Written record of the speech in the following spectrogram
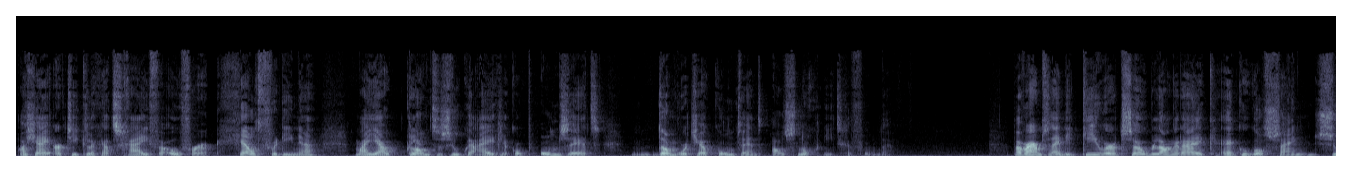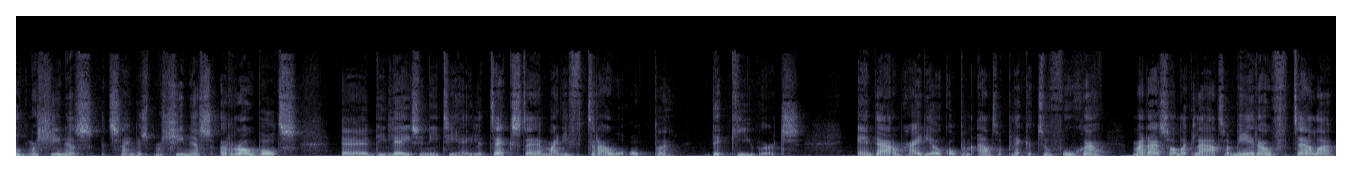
Als jij artikelen gaat schrijven over geld verdienen, maar jouw klanten zoeken eigenlijk op omzet, dan wordt jouw content alsnog niet gevonden. Maar waarom zijn die keywords zo belangrijk? He, Google zijn zoekmachines, het zijn dus machines, robots. Uh, die lezen niet die hele teksten, maar die vertrouwen op uh, de keywords. En daarom ga je die ook op een aantal plekken toevoegen, maar daar zal ik later meer over vertellen.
